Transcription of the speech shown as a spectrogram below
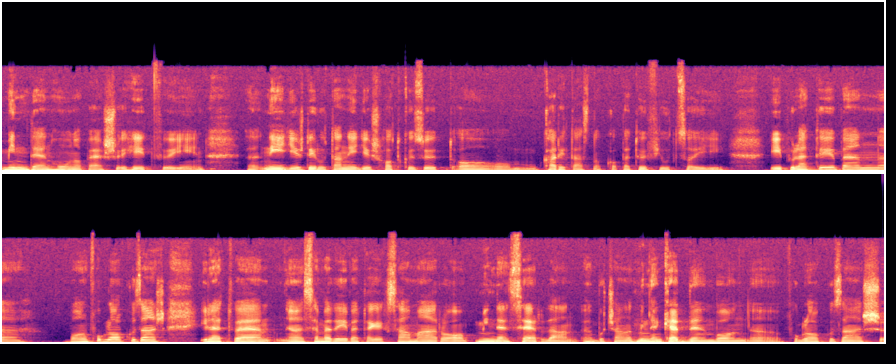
Minden hónap első hétfőjén négy és délután négy és hat között a Caritasnak a Petőfi utcai épületében van foglalkozás, illetve szenvedélybetegek számára minden szerdán, bocsánat, minden kedden van foglalkozás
